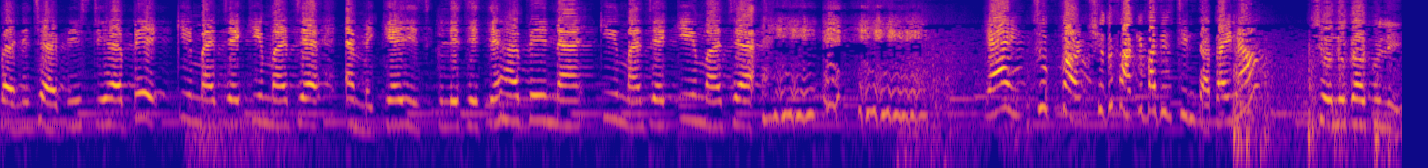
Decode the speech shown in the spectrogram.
বনে ঝড় বৃষ্টি হবে কি মজা কি মজা। আমাকে আর স্কুলে যেতে হবে না কি মজা কি মজা। এই চুপ কর শুধু ফাঁকে ফাঁকিবাজির চিন্তা তাই না? শোনো কাকুলি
